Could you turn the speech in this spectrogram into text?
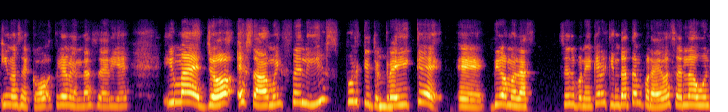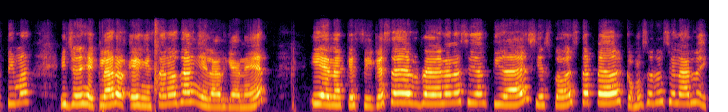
y nos sacó tremenda serie. Y mae, yo estaba muy feliz porque yo creí que, eh, digamos, las, se suponía que la quinta temporada iba a ser la última. Y yo dije, claro, en esta nos dan el Adrianet y en la que sí que se revelan las identidades y es todo este pedo de cómo solucionarlo y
